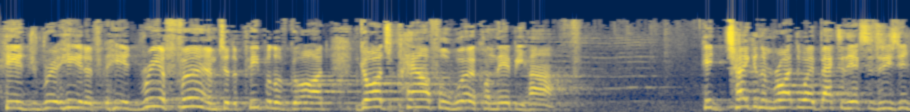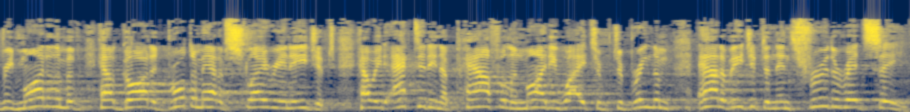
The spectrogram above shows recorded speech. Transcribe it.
he had, he, had, he had reaffirmed to the people of God God's powerful work on their behalf. He'd taken them right the way back to the Exodus. He'd reminded them of how God had brought them out of slavery in Egypt, how He'd acted in a powerful and mighty way to, to bring them out of Egypt and then through the Red Sea.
